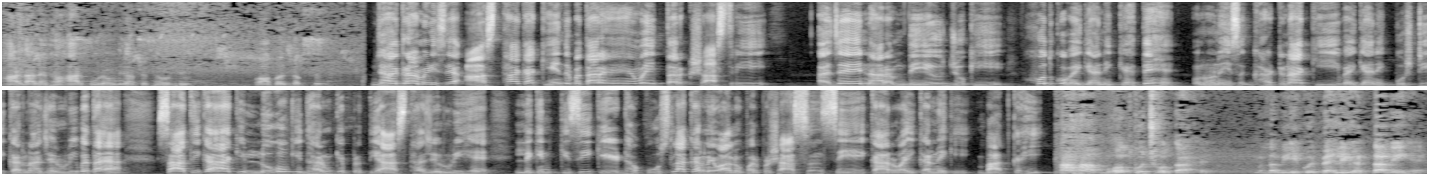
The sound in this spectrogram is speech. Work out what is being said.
हार डाले थे हार पूरे उठ जाते थे और फिर वापस दबते थे जहाँ ग्रामीण इसे आस्था का केंद्र बता रहे हैं वही तर्कशास्त्री अजय नारमदेव जो कि खुद को वैज्ञानिक कहते हैं उन्होंने इस घटना की वैज्ञानिक पुष्टि करना ज़रूरी बताया। साथ ही कहा कि लोगों की धर्म के प्रति आस्था ज़रूरी है लेकिन किसी के ढकोसला करने वालों पर प्रशासन से कार्रवाई करने की बात कही। हाँ हाँ बहुत कुछ होता है। मतलब ये कोई पहली घटना नहीं है।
